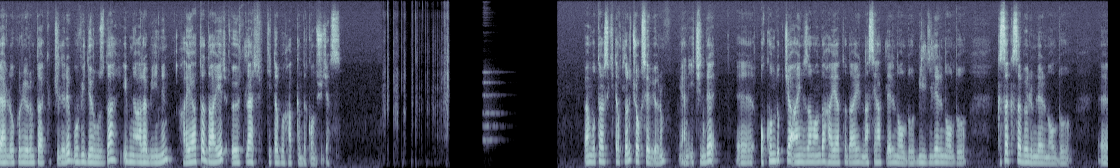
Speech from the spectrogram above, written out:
Değerli okuyorum takipçileri, bu videomuzda İbn Arabi'nin Hayata Dair Öğütler kitabı hakkında konuşacağız. Ben bu tarz kitapları çok seviyorum. Yani içinde e, okundukça aynı zamanda hayata dair nasihatlerin olduğu, bilgilerin olduğu, kısa kısa bölümlerin olduğu, e,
